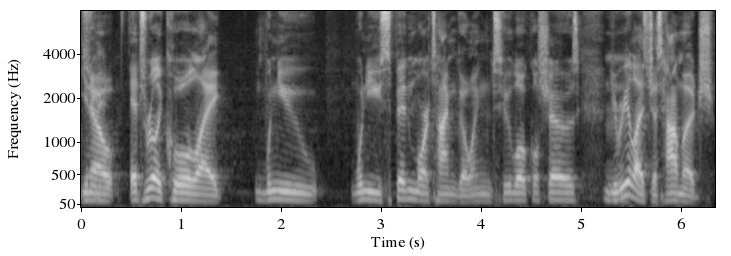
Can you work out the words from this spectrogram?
you know it's really cool. Like when you when you spend more time going to local shows, you realize just how much,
